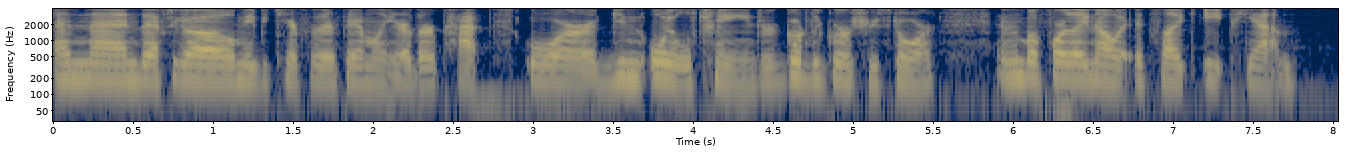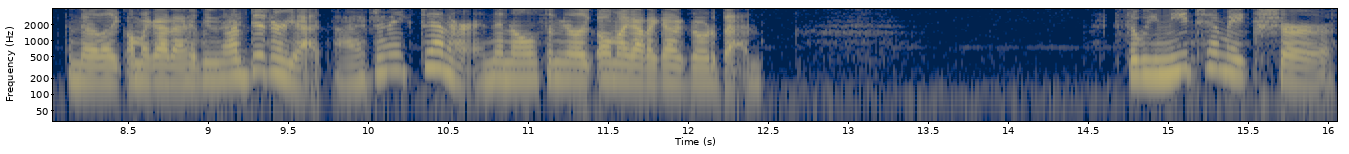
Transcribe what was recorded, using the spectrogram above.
and then they have to go maybe care for their family or their pets or get an oil change or go to the grocery store. And then before they know it, it's like 8 p.m. And they're like, oh my God, I haven't even had dinner yet. I have to make dinner. And then all of a sudden you're like, oh my God, I got to go to bed. So we need to make sure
